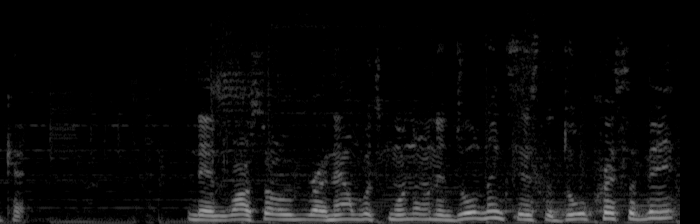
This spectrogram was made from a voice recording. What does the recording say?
Okay. And then also right now what's going on in Duel Links is the Dual Crest event.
